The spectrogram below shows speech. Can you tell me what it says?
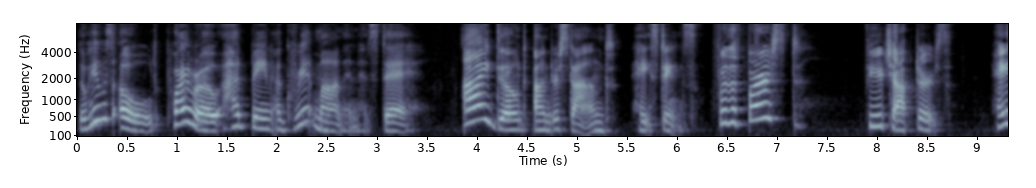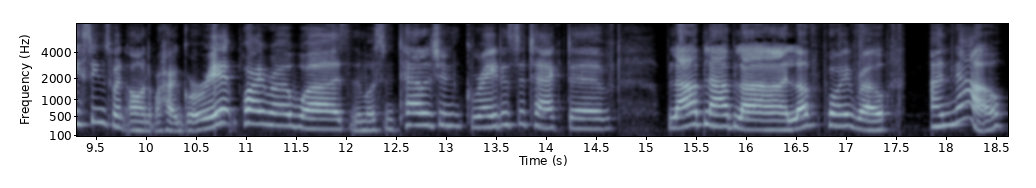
though he was old, Poirot had been a great man in his day. I don't understand Hastings. For the first few chapters, Hastings went on about how great Poirot was, the most intelligent, greatest detective, blah blah blah. I loved Poirot. And now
